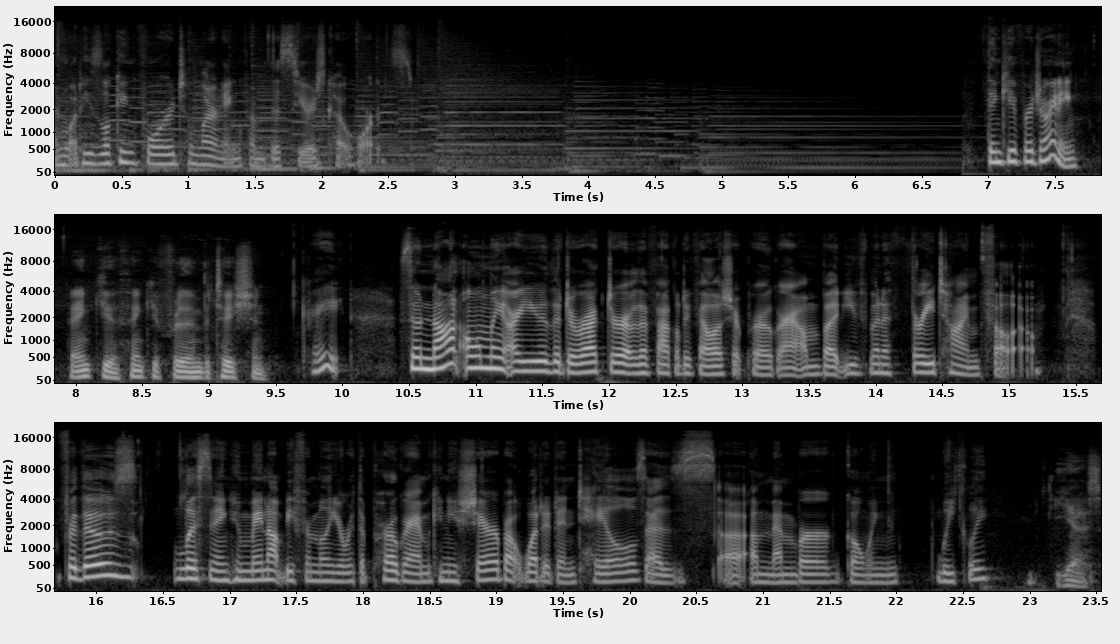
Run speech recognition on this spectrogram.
and what he's looking forward to learning from this year's cohorts. Thank you for joining. Thank you. Thank you for the invitation. Great. So, not only are you the director of the Faculty Fellowship Program, but you've been a three time fellow. For those listening who may not be familiar with the program, can you share about what it entails as a, member going weekly? Yes.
